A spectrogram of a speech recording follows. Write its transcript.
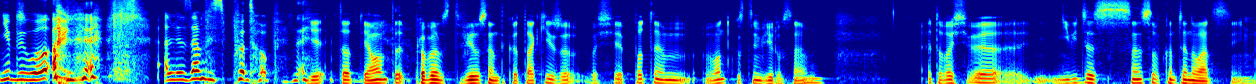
Nie było, ale, ale zamysł podobny. Je, to ja mam problem z wirusem tylko taki, że właściwie po tym wątku z tym wirusem to właściwie nie widzę sensu w kontynuacji.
